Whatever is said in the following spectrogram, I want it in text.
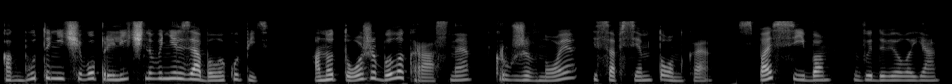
Как будто ничего приличного нельзя было купить. Оно тоже было красное, кружевное и совсем тонкое. «Спасибо», – выдавила я.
